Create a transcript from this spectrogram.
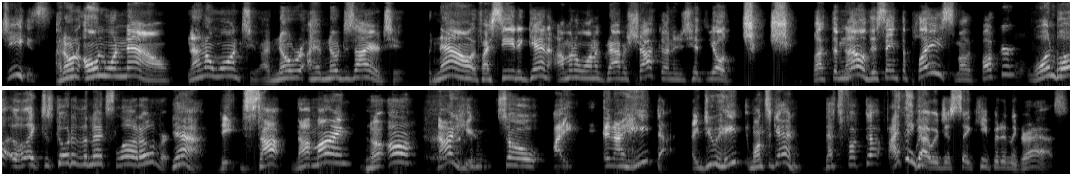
Jeez. I don't own one now, and I don't want to. I have no, I have no desire to. But now, if I see it again, I'm gonna want to grab a shotgun and just hit the old. Let them know this ain't the place, motherfucker. One block, like just go to the next lot over. Yeah, d- stop. Not mine. No, uh. not here. so I and I hate that. I do hate. Once again, that's fucked up. I think We- I would just say keep it in the grass.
